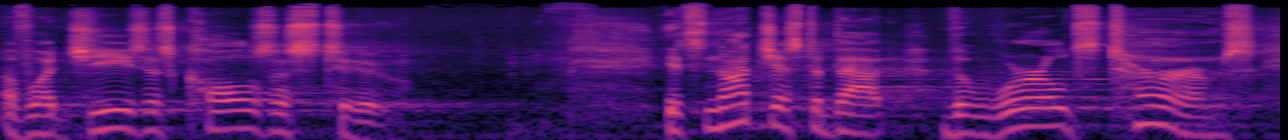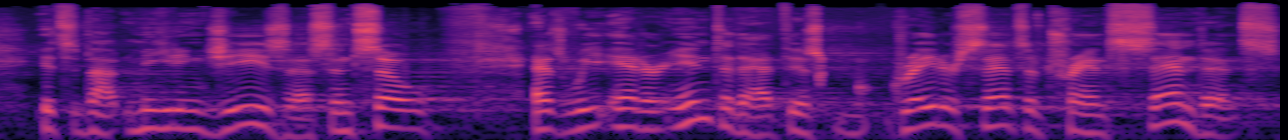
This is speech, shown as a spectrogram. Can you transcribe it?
of what Jesus calls us to. It's not just about the world's terms, it's about meeting Jesus. And so, as we enter into that, this greater sense of transcendence,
